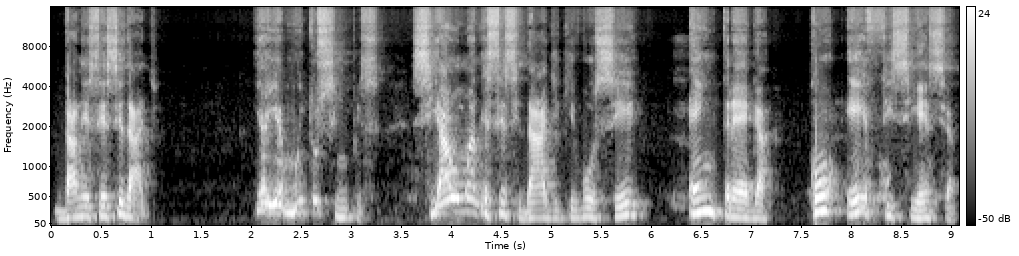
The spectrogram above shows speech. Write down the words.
da necessidade. E aí é muito simples. Se há uma necessidade que você entrega com eficiência,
